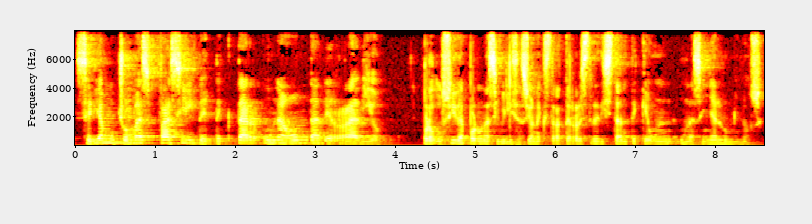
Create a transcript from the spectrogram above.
sería mucho más fácil detectar una onda de radio producida por una civilización extraterrestre distante que una señal luminosa.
